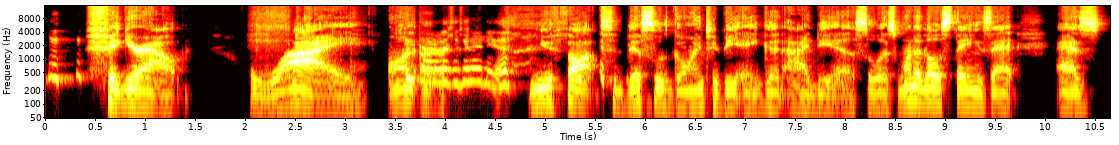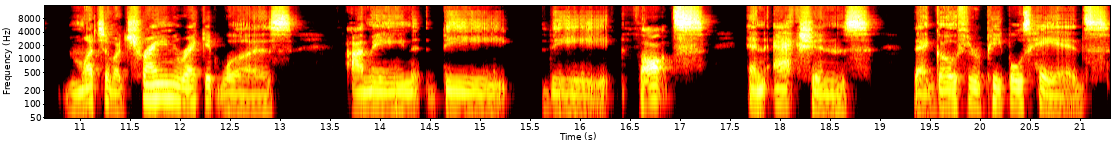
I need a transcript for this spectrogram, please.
figure out why on earth you thought this was going to be a good idea. So it's one of those things that, as much of a train wreck it was, I mean the the thoughts and actions that go through people's heads,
